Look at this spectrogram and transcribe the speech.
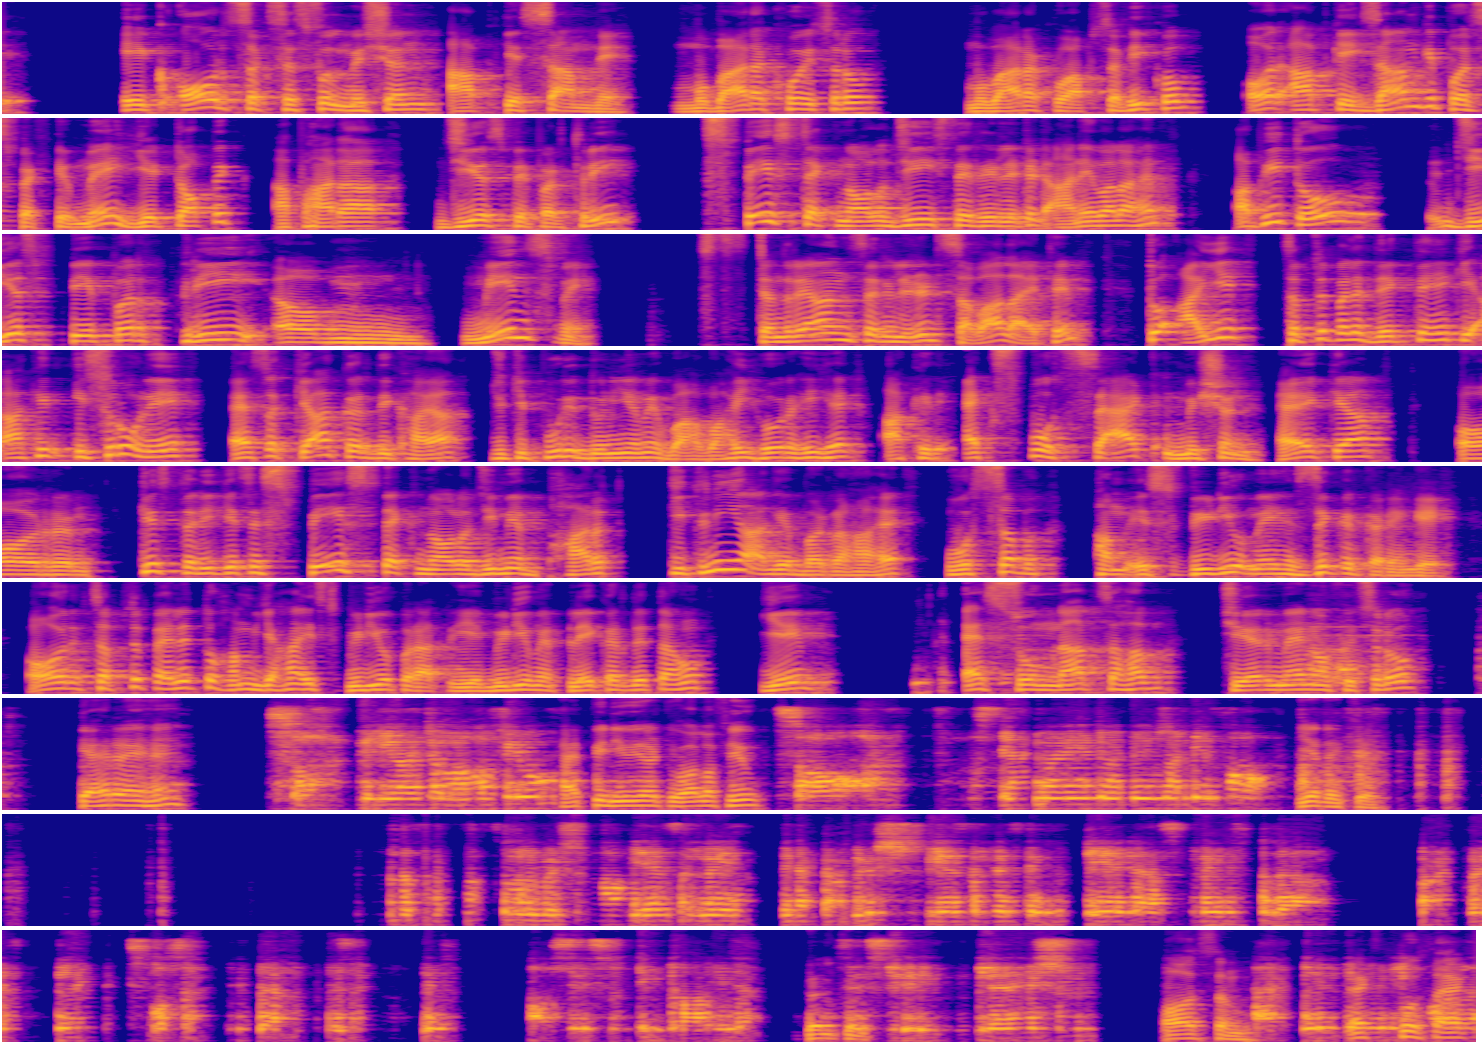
एक और सक्सेसफुल मिशन आपके सामने। मुबारक हो इसरो, मुबारक हो आप सभी को, और आपके एग्ज़ाम के पर्सपेक्टिव में ये टॉपिक हमारा GS paper three space technology से रिलेटेड आने वाला है। अभी तो जीएस पेपर थ्री मेंस में चंद्रयान से रिलेटेड सवाल आए थे। तो आइए सबसे पहले देखते हैं कि आखिर इसरो ने ऐसा क्या कर दिखाया जो कि पूरी दुनिया में वाहवाही हो रही है। आखिर एक्सपो सैट मिशन है क्या? और किस तरीके से स्पेस टेक्नोलॉजी में भारत कितनी आगे बढ़ रहा है? वो सब हम इस वीडियो में ज़िक्र करेंगे। और सबसे पहले तो हम यहाँ इस वीडियो पर आते हैं। वीडियो में प्ले कर देता हूँ। ये एस सोमनाथ साहब चेयरमैन ऑफ़ इसरो। कह रहे हैं। Happy new year to all of you ये देखिए।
